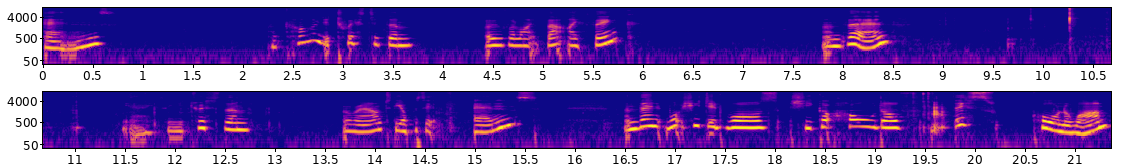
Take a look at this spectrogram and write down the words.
ends and kind of twisted them over like that I think and then yeah so you twist them around to the opposite ends and then what she did was she got hold of this corner one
